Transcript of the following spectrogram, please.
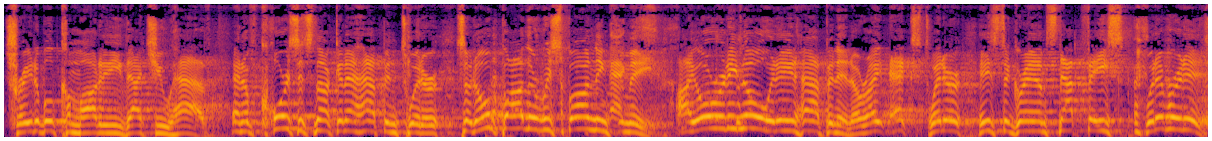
tradable commodity that you have. And of course, it's not going to happen, Twitter. So don't bother responding to me. I already know it ain't happening, all right? X, Twitter, Instagram, Snapface, whatever it is.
